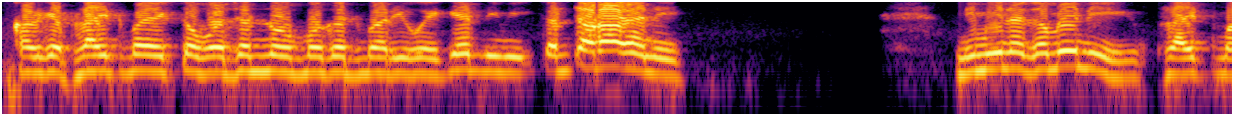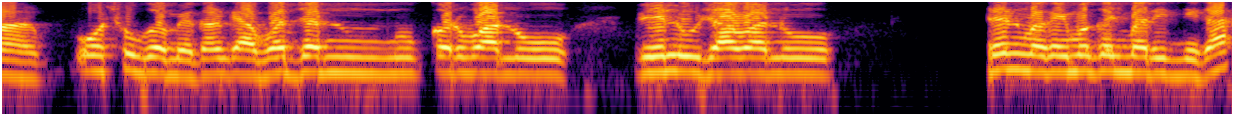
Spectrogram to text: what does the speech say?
કારણ કે ફ્લાઇટમાં એક તો વજનનો મગજમારી હોય કે નહીં? કંટાળ આવે નહીં. નિમીને ગમે નહીં ફ્લાઇટમાં ઓછું ગમે, કારણ કે આ વજનનું કરવાનું, વહેલું જવાનું, ટ્રેનમાં કઈ મગજમારી જ નહીં કા?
